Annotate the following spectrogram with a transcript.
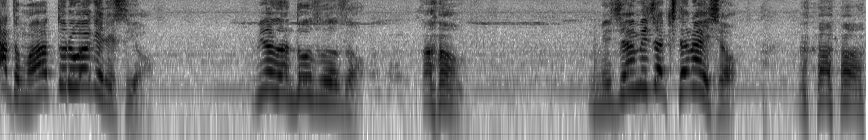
ーッと回っとるわけですよ。皆さんどうぞどうぞ。めちゃめちゃ汚いでしょ。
